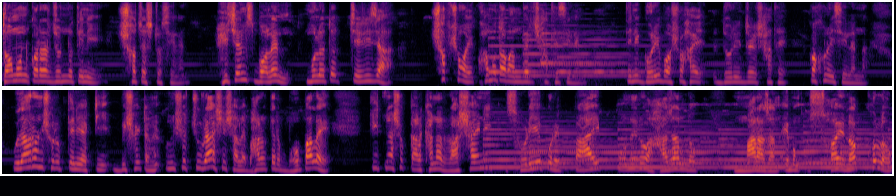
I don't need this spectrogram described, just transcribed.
দমন করার জন্য তিনি সচেষ্ট ছিলেন। হিচেন্স বলেন, মূলত চেরিজা সবসময় ক্ষমতাবানদের সাথে ছিলেন। তিনি গরিব, অসহায়, দরিদ্রের সাথে কখনোই ছিলেন না। উদাহরণস্বরূপ তিনি একটি বিষয় টানেন। উনিশশো চুরাশি সালে ভারতের ভোপালে কীটনাশক কারখানার রাসায়নিক ছড়িয়ে পড়ে প্রায় পনেরো হাজার লোক মারা যান এবং ছয় লক্ষ লোক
